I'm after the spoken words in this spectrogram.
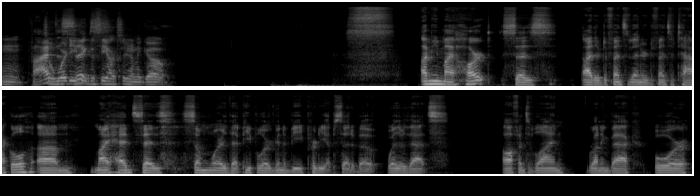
Mm. Five So to where do you think the. Seahawks are gonna go? I mean, my heart says either defensive end or defensive tackle. Um, my head says somewhere that people are going to be pretty upset about, whether that's offensive line, running back, or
